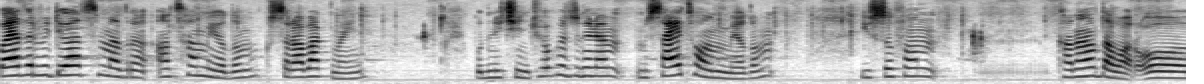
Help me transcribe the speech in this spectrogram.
Bayağıdır video atmadı, atamıyordum. Kusura bakmayın. Bunun için çok üzgünüm. Müsait olmuyordum. Yusuf'un kanalı da var. O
